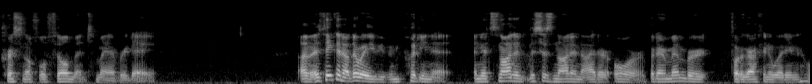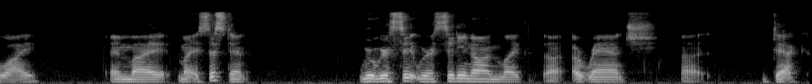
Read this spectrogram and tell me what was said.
personal fulfillment to my everyday. Um, I think another way of even putting it, and it's not a, this is not an either or, but I remember photographing a wedding in Hawaii, and my my assistant, we were we were, sit, we were sitting on like uh, a ranch uh, deck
